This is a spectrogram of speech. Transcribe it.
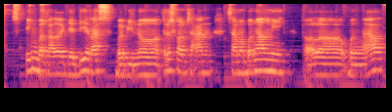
Sping bakal jadi ras Babino. Terus kalau misalkan sama Bengal nih. Kalau Bengal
